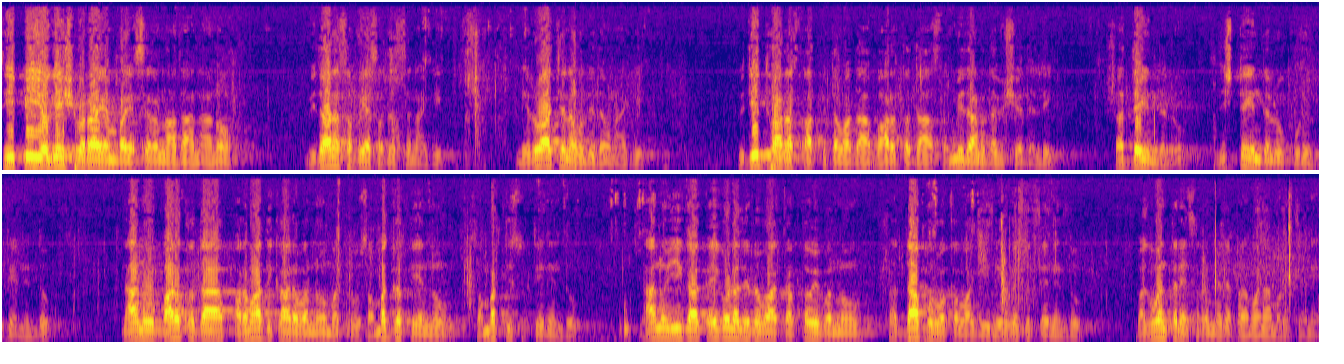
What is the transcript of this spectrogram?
ಸಿಪಿ ಯೋಗೇಶ್ವರ ಎಂಬ ಹೆಸರನ್ನಾದ ನಾನು ವಿಧಾನಸಭೆಯ ಸದಸ್ಯನಾಗಿ ನಿರ್ವಾಚನ ಹೊಂದಿದವನಾಗಿ ವಿಧಿದ್ವಾರ ಸ್ಥಾಪಿತವಾದ ಭಾರತದ ಸಂವಿಧಾನದ ವಿಷಯದಲ್ಲಿ ಶ್ರದ್ಧೆಯಿಂದಲೂ ನಿಷ್ಠೆಯಿಂದಲೂ ಕೂಡಿರುತ್ತೇನೆಂದು ನಾನು ಭಾರತದ ಪರಮಾಧಿಕಾರವನ್ನು ಮತ್ತು ಸಮಗ್ರತೆಯನ್ನು ಸಮರ್ಥಿಸುತ್ತೇನೆಂದು, ನಾನು ಈಗ ಕೈಗೊಳ್ಳಲಿರುವ ಕರ್ತವ್ಯವನ್ನು ಶ್ರದ್ಧಾಪೂರ್ವಕವಾಗಿ ನಿರ್ವಹಿಸುತ್ತೇನೆಂದು ಭಗವಂತನ ಹೆಸರ ಮೇಲೆ ಪ್ರಮಾಣ ಮಾಡುತ್ತೇನೆ.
